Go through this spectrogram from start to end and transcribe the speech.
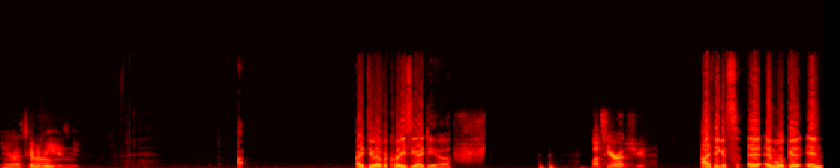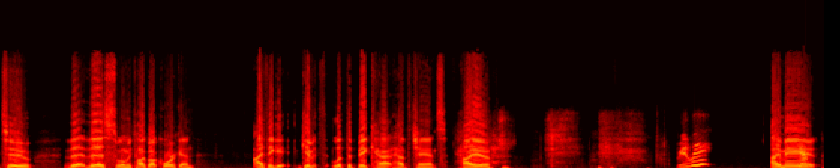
Yeah, it's gonna be. Um, I do have a crazy idea. Let's hear it. shoot. I think it's, and we'll get into the, this when we talk about Corkin. I think it, give it, let the big cat have the chance. Hayu. Really? I mean, Yep.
